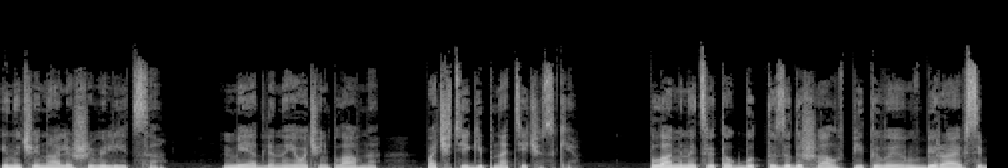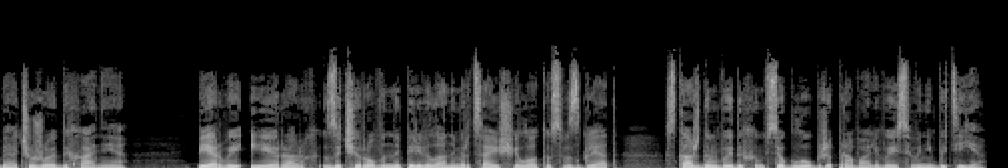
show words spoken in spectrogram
и начинали шевелиться — Медленно и очень плавно, почти гипнотически. Пламенный цветок будто задышал, впитывая, вбирая в себя чужое дыхание. Первый иерарх зачарованно перевела на мерцающий лотос взгляд, с каждым выдохом все глубже проваливаясь в небытие.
